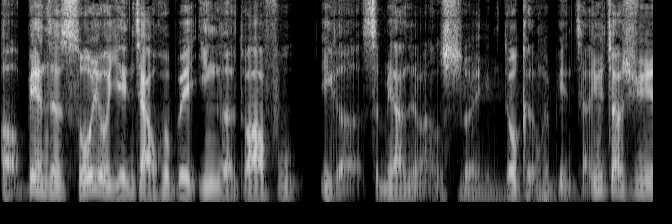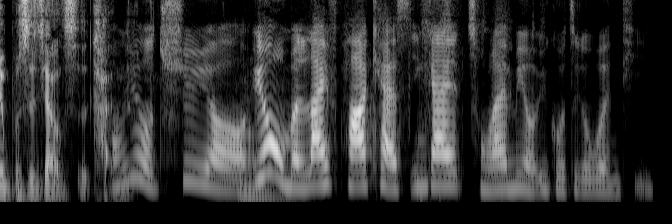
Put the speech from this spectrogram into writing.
哦，变成所有演讲会不会因而都要付一个什么样的税，嗯都可能会变这样。因为教训院不是这样子看的。好有趣哦，因为我们 live podcast 应该从来没有遇过这个问题。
